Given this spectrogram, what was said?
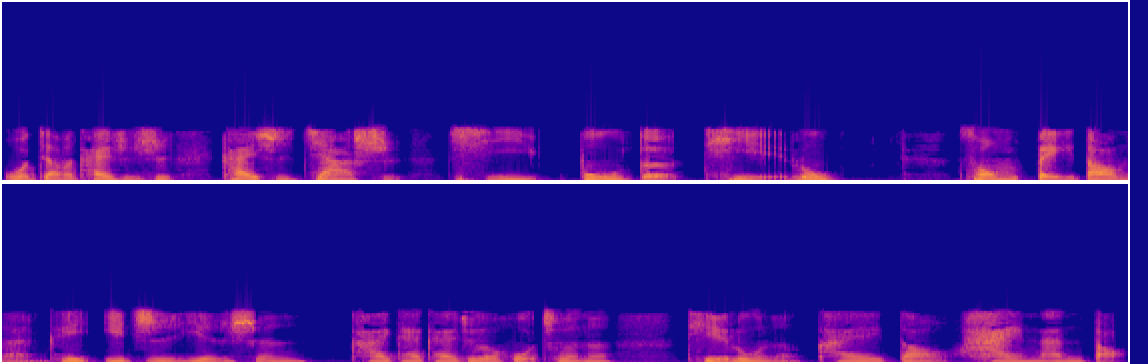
我讲的开始是开始驾驶起步的铁路，从北到南可以一直延伸开开开这个火车呢，铁路呢开到海南岛，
